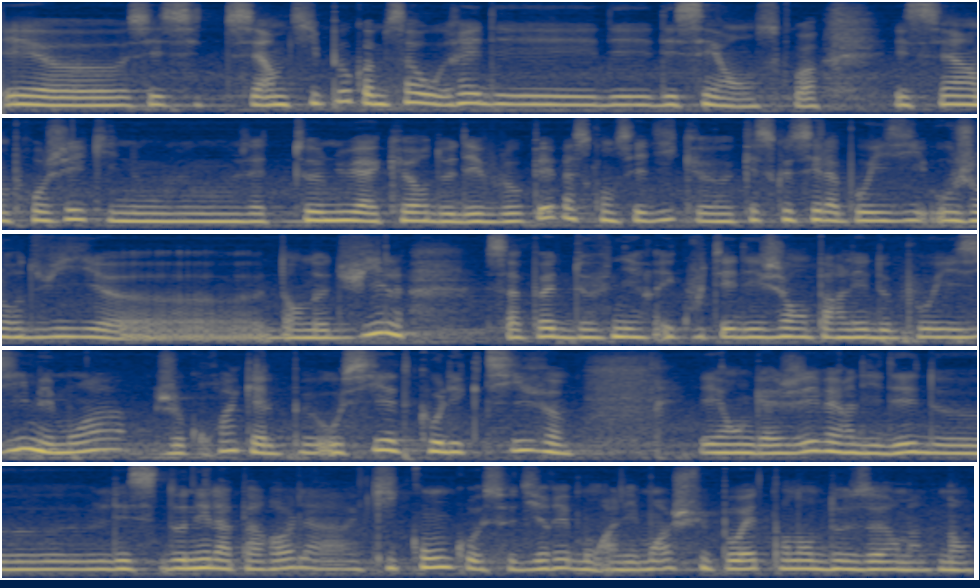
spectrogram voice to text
et euh, c'est un petit peu comme ça au gré des, séances. Quoi. Et c'est un projet qui nous, est tenu à cœur de développer parce qu'on s'est dit que qu'est-ce que c'est la poésie aujourd'hui euh, dans notre ville? Ça peut être de venir écouter des gens parler de poésie, mais moi, je crois qu'elle peut aussi être collective et engagée vers l'idée de donner la parole à quiconque se dirait, bon, allez, moi, je suis poète pendant deux heures maintenant.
